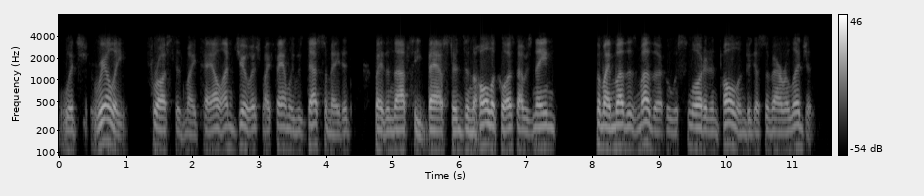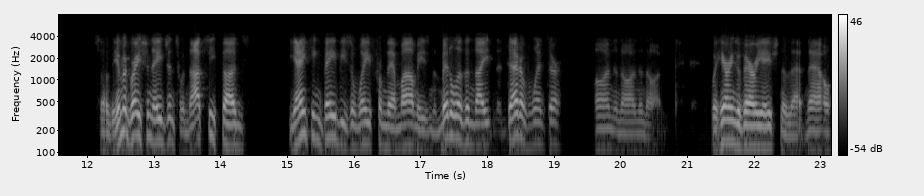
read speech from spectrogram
which really frosted my tail. I'm Jewish. My family was decimated by the Nazi bastards. In the Holocaust, I was named for my mother's mother, who was slaughtered in Poland because of our religion. So the immigration agents were Nazi thugs yanking babies away from their mommies in the middle of the night, in the dead of winter, on and on and on. We're hearing a variation of that now.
